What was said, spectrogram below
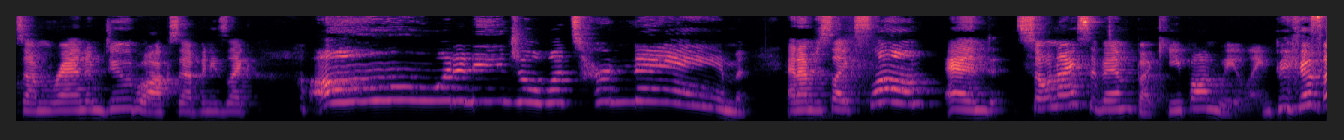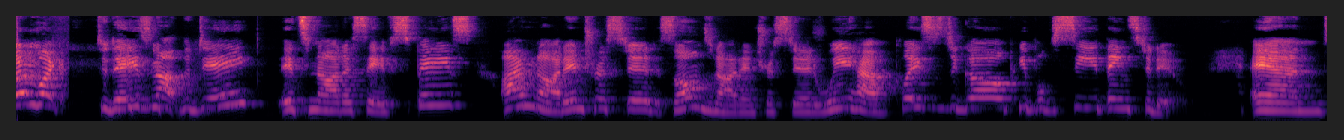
some random dude walks up and he's like, Oh, what an angel. What's her name? And I'm just like, Sloan. And so nice of him, but keep on wheeling because I'm like, today's not the day. It's not a safe space. I'm not interested. Sloan's not interested. We have places to go, people to see, things to do. And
